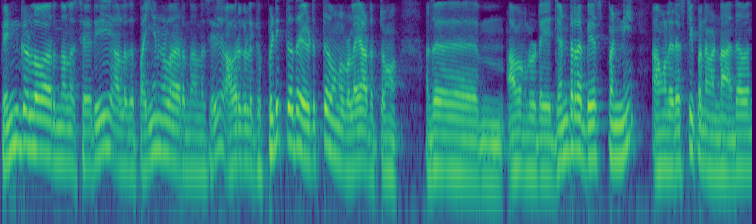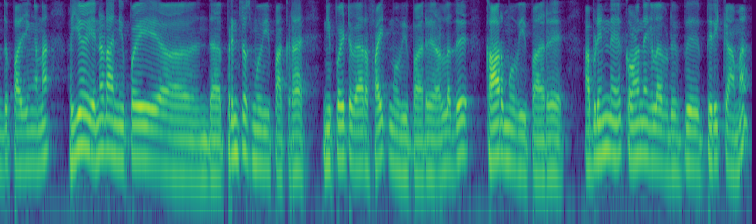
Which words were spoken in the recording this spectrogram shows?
பெண்களாக இருந்தாலும் சரி அல்லது பையன்களாக இருந்தாலும் சரி அவர்களுக்கு பிடித்ததை எடுத்து அவங்க விளையாடட்டும். அது அவங்களுடைய ஜெண்டரை பேஸ் பண்ணி அவங்கள ரெஸ்ட்ரிக் பண்ண வேண்டாம். அதை வந்து பார்த்தீங்கன்னா ஐயோ என்னடா நீ போய் இந்த பிரின்சஸ் மூவி பார்க்குற நீ போயிட்டு வேறு ஃபைட் மூவி பாரு அல்லது கார் மூவி பாரு. அப்படின்னு குழந்தைங்களை அப்படி பி-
